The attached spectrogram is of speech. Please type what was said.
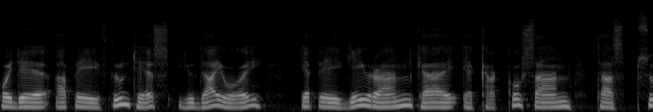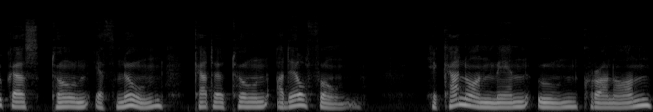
hoide ape thuntes judaioi epigeiran kai ekakosan tas psukas ton ethnon kata ton adelphon. Hikanon men un chronon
